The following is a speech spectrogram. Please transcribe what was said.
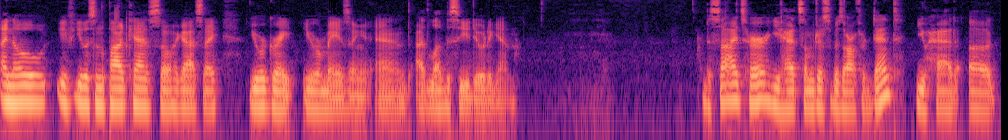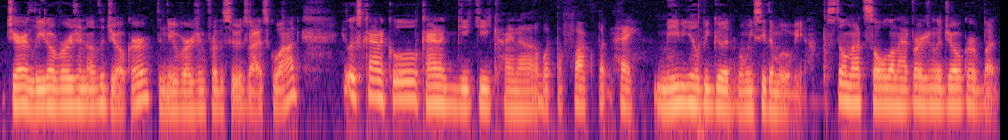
I know if you listen to the podcast, so I gotta say, you were great, you were amazing, and I'd love to see you do it again. Besides her, you had some dressed up as Arthur Dent. You had a Jared Leto version of the Joker, the new version for the Suicide Squad. He looks kind of cool, kind of geeky, kind of what the fuck, but hey, maybe he'll be good when we see the movie. I'm still not sold on that version of the Joker, but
